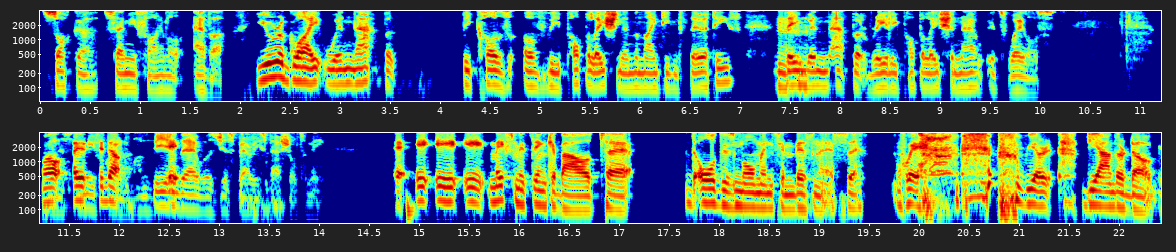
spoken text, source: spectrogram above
soccer semi-final ever. Uruguay win that, but because of the population in the 1930s, mm-hmm. they win that. But really, population now, it's Wales. Well, it, it, and being it, there was just very special to me. It, it makes me think about uh, all these moments in business where we are the underdog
